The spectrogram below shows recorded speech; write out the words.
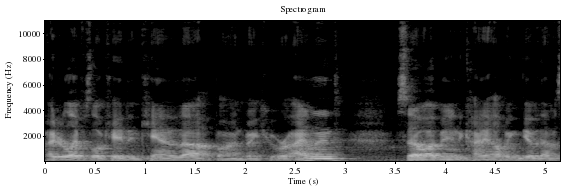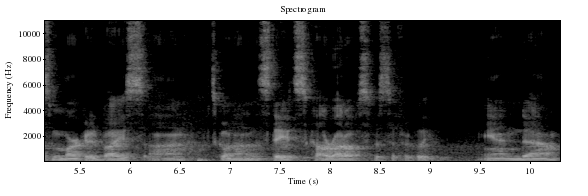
Hydrolife is located in Canada, up on Vancouver Island. So I've been kind of helping give them some market advice on what's going on in the states, Colorado specifically, and um,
